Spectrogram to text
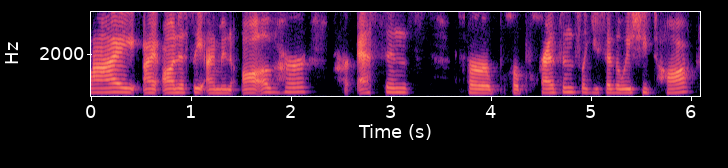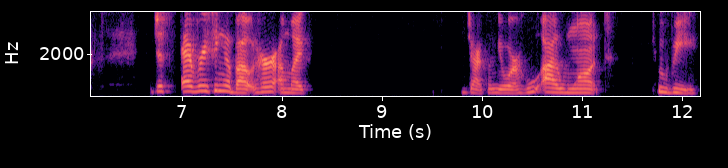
I I honestly I'm in awe of her, her essence, her her presence, like you said, the way she talks, just everything about her. I'm like, Jacqueline, you are who I want to be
